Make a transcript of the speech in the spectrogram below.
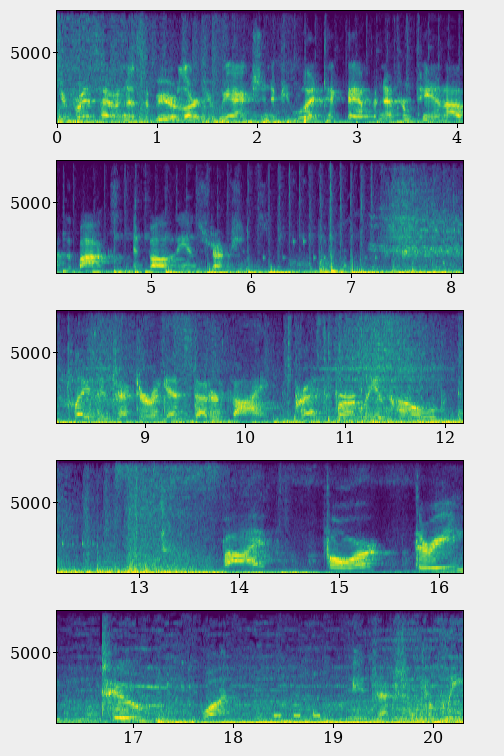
Your friend's having a severe allergic reaction. If you would, take the epinephrine pen out of the box and follow the instructions. Place injector against other thigh. Press firmly and hold. Five, four, three, two, one. Injection complete.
